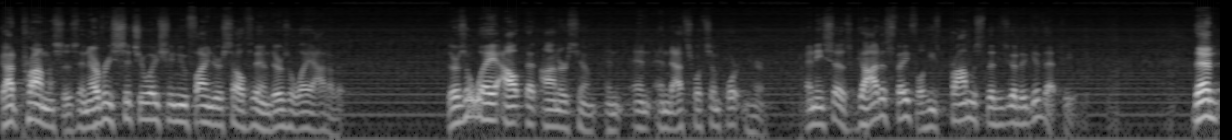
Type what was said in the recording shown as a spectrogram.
God promises in every situation you find yourself in, there's a way out of it. There's a way out that honors Him, and, and, and that's what's important here. And he says, God is faithful. He's promised that he's going to give that to you. Then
